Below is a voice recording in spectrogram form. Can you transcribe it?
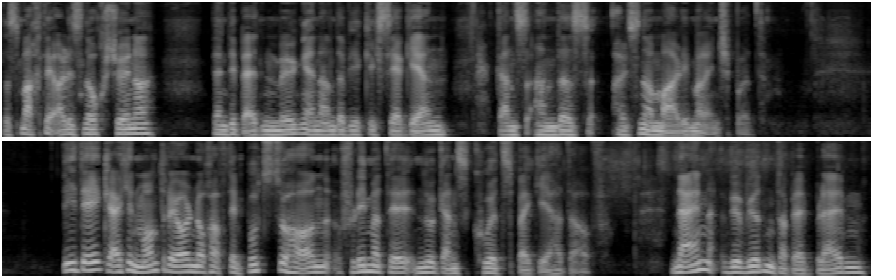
das machte alles noch schöner, denn die beiden mögen einander wirklich sehr gern, ganz anders als normal im Rennsport. Die Idee, gleich in Montreal noch auf den Putz zu hauen, flimmerte nur ganz kurz bei Gerhard auf. Nein, wir würden dabei bleiben,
